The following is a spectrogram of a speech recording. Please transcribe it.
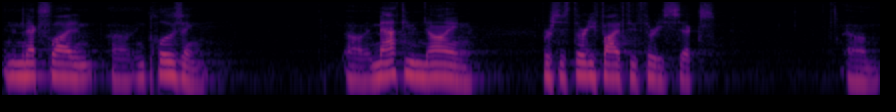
And in the next slide, in, uh, in closing, uh, in Matthew 9, verses 35 through 36, um,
